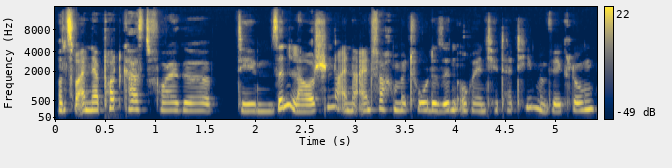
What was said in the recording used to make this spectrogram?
Und zwar in der Podcast-Folge dem Sinnlauschen, eine einfache Methode sinnorientierter Teamentwicklung,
